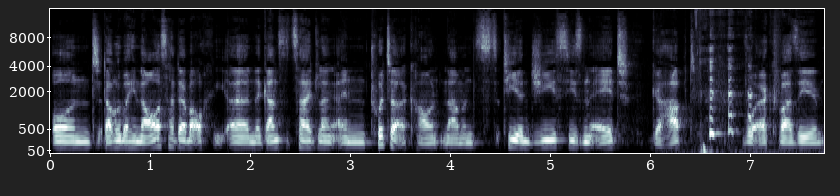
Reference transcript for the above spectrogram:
Und darüber hinaus hat er aber auch äh, eine ganze Zeit lang einen Twitter-Account namens TNG Season 8 gehabt, wo er quasi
